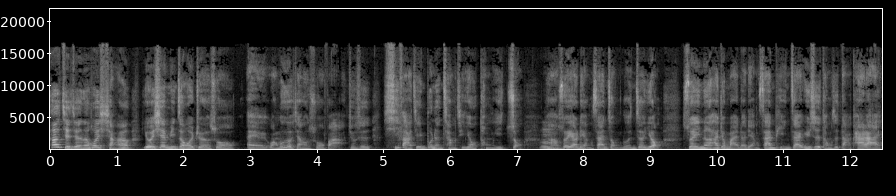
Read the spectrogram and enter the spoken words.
他姐姐呢会想要有一些民众会觉得说，哎，网络有这样的说法，就是洗发精不能长期用同一种，嗯，啊，所以要两三种轮着用。所以呢，他就买了两三瓶，在浴室同时打开来，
